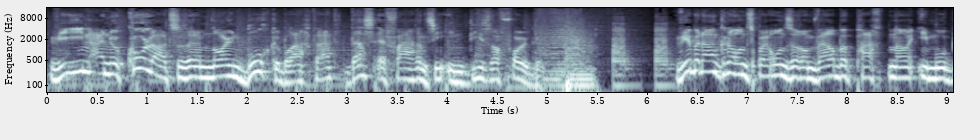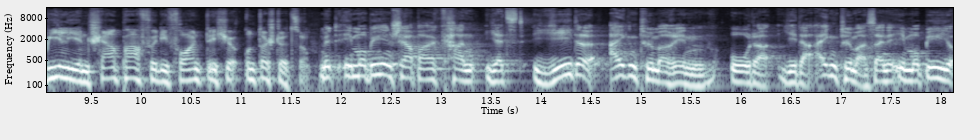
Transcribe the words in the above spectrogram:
Wie ihn eine Cola zu seinem neuen Buch gebracht hat, das erfahren Sie in dieser Folge. Wir bedanken uns bei unserem Werbepartner Immobilien Sherpa für die freundliche Unterstützung. Mit Immobilien Sherpa kann jetzt jede Eigentümerin oder jeder Eigentümer seine Immobilie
